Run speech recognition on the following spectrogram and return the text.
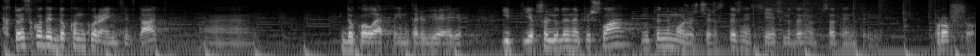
Хтось ходить до конкурентів, так? Е, До колег інтерв'юерів. І якщо людина пішла, ну ти не можеш через тиждень з цією ж людиною писати інтерв'ю. Про що?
